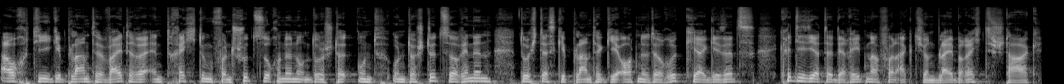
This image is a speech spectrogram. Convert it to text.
Auch die geplante weitere Entrechtung von Schutzsuchenden und, und Unterstützerinnen durch das geplante geordnete Rückkehrgesetz kritisierte der Redner von Aktion Bleiberecht stark.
